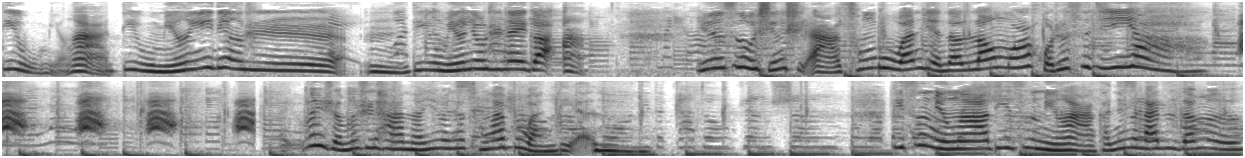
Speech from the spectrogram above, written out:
第五名啊，第五名一定是，嗯，第五名就是那个啊，匀速行驶啊，从不晚点的劳模火车司机呀。哎，为什么是他呢？因为他从来不晚点。第四名呢？第四名啊，肯定是来自咱们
